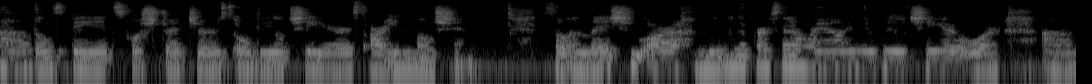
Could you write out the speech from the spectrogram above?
uh, those beds or stretchers or wheelchairs are in motion. So unless you are moving a person around in their wheelchair or um,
